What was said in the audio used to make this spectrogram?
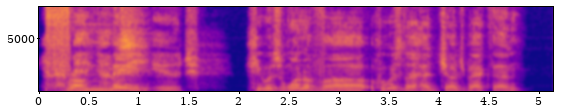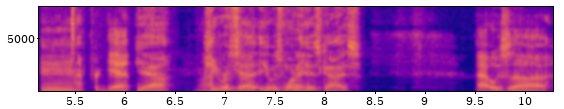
Yeah, from guy Maine. Huge. he was one of uh, who was the head judge back then? Mm, I forget. Yeah, I he was uh, he was one of his guys. That was. Uh,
